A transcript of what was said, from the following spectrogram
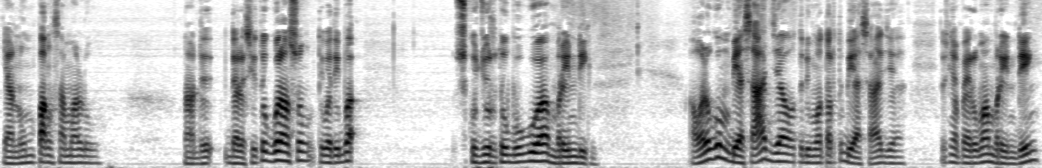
yang numpang sama lu. Nah dari situ gua langsung tiba-tiba sekujur tubuh gua merinding. Awalnya gue biasa aja waktu di motor tuh biasa aja. Terus nyampe rumah merinding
